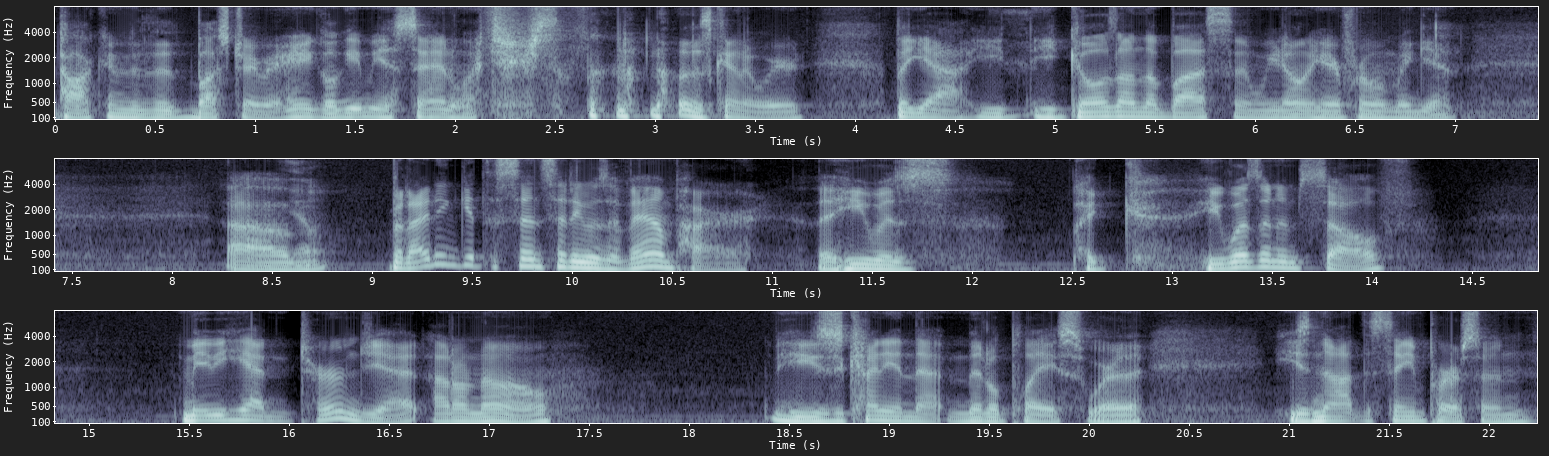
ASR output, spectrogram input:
talking to the bus driver, "Hey, go get me a sandwich" or something. I don't know. It was kind of weird, but yeah, he he goes on the bus and we don't hear from him again. Um, Yep. But I didn't get the sense that he was a vampire. That he was like he wasn't himself. Maybe he hadn't turned yet. I don't know. He's kind of in that middle place where he's not the same person,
